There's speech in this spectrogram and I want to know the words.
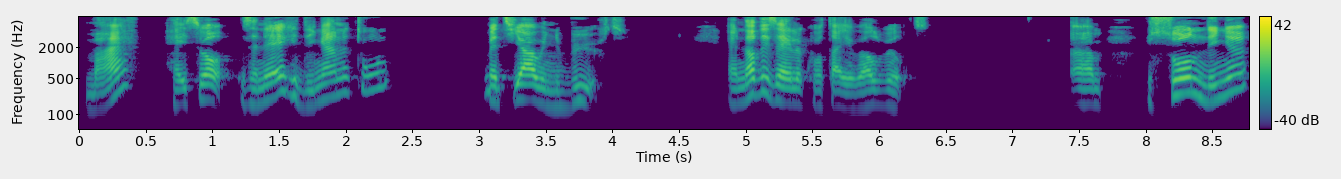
Maar hij is wel zijn eigen ding aan het doen met jou in de buurt. En dat is eigenlijk wat je wel wilt. Um, dus zo'n dingen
